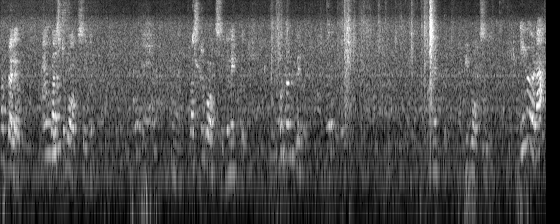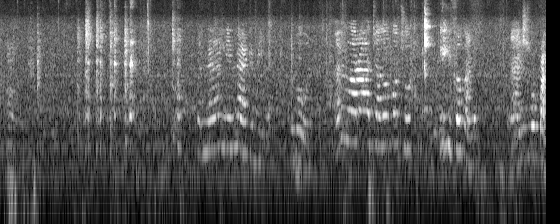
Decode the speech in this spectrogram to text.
ಹತ್ತಲೆ ಫಸ್ಟ್ ಬಾಕ್ಸ್ ಇದು ಫಸ್ಟ್ ಬಾಕ್ಸ್ ಇದು ನೆಟ್ ಒಂದೊಂದು ಪ್ಲೇಟ್ ನೆಟ್ ಈ ಬಾಕ್ಸ್ ಇದು ಎಷ್ಟು ಕೊಪ್ಪಣ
